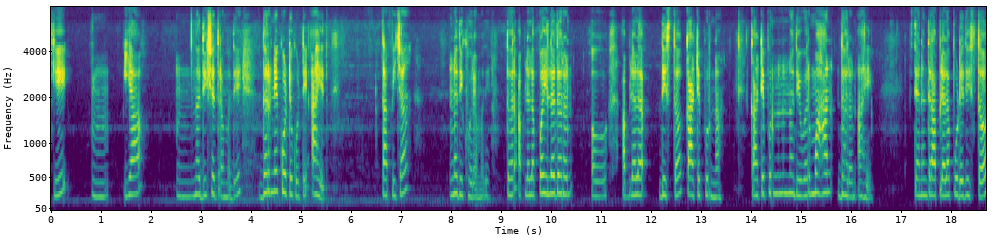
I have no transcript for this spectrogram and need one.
की या नदी क्षेत्रामध्ये धरणे कोठे कोठे आहेत? तापीच्या नदी खोऱ्यामध्ये तर आपल्याला पहिलं धरण आपल्याला दिसतं काटेपूर्णा. काटेपूर्णा नदीवर महान धरण आहे. त्यानंतर आपल्याला पुढे दिसतं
